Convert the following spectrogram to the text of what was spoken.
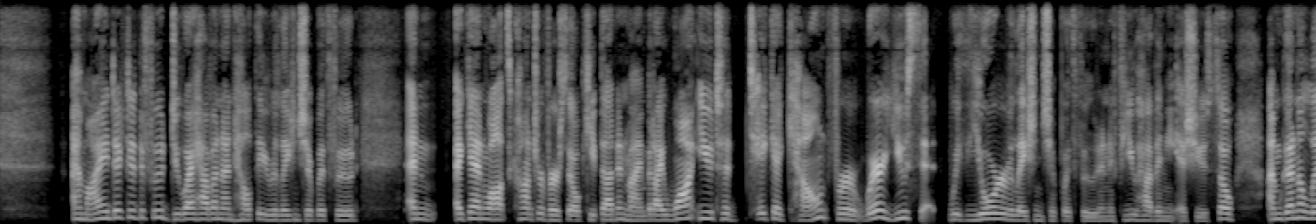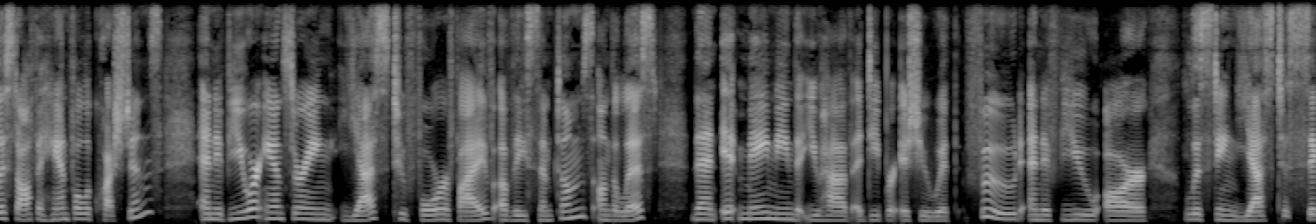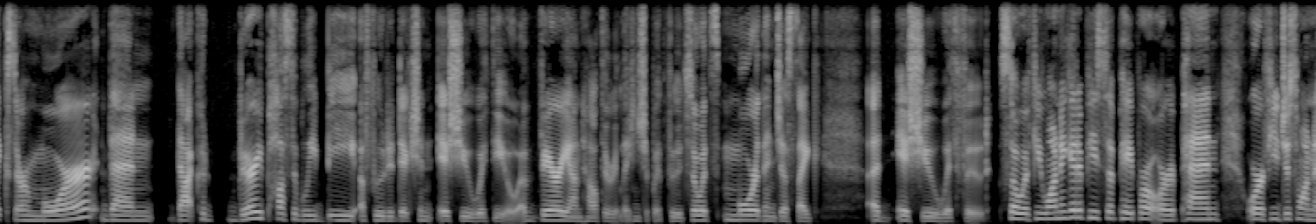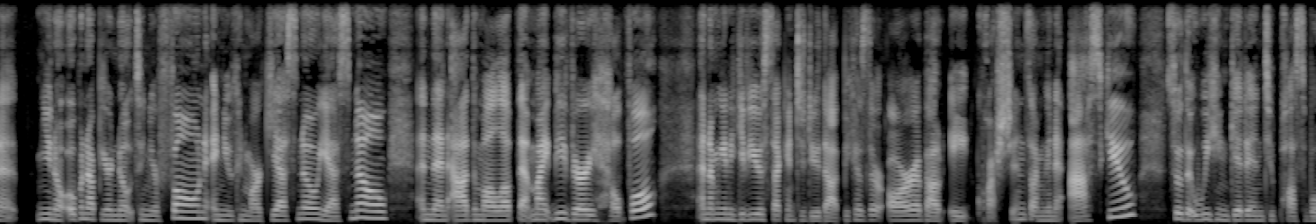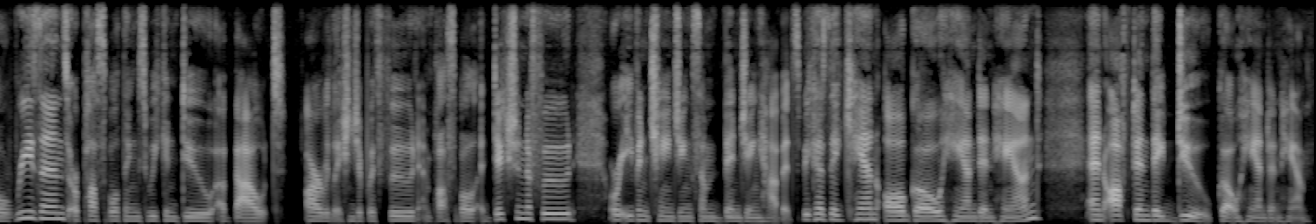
Am I addicted to food? Do I have an unhealthy relationship with food? And again, while it's controversial, keep that in mind. But I want you to take account for where you sit with your relationship with food and if you have any issues. So I'm going to list off a handful of questions. And if you are answering yes to four or five of these symptoms on the list, then it may mean that you have a deeper issue with food. And if you are listing yes to six or more, then that could very possibly be a food addiction issue with you, a very unhealthy relationship with food. So it's more than just like an issue with food. So if you want to get a piece of paper or a pen, or if you just want to you know, open up your notes in your phone and you can mark yes, no, yes, no, and then add them all up. That might be very helpful. And I'm going to give you a second to do that because there are about eight questions I'm going to ask you so that we can get into possible reasons or possible things we can do about our relationship with food and possible addiction to food, or even changing some binging habits because they can all go hand in hand. And often they do go hand in hand.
